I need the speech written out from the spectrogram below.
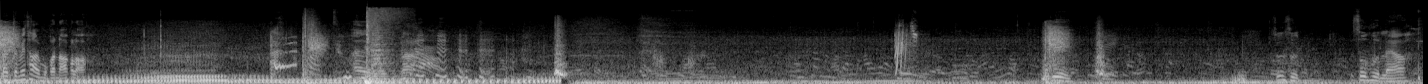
เราจะไม่ถอดหมวกกันน็อกเหรอเออบ้าดีสูงสุดสูงสุดแล้วสูงสุ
